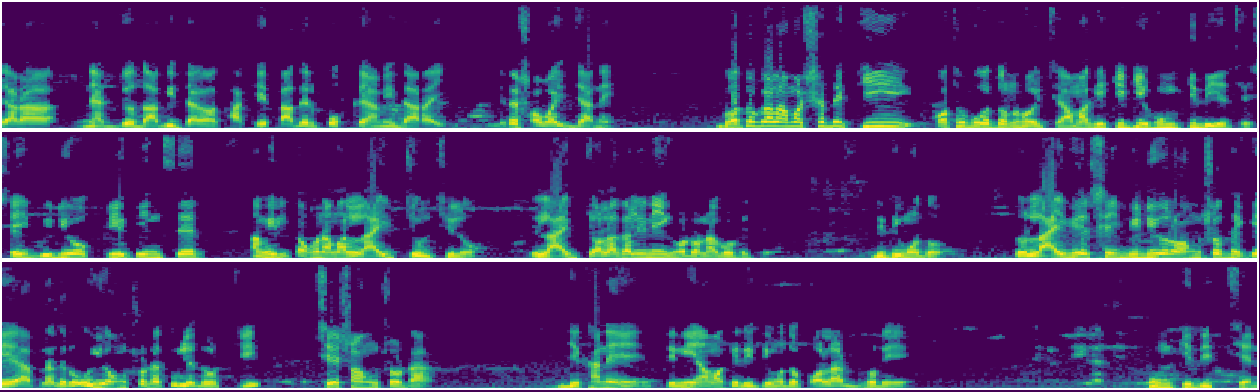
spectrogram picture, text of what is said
যারা ন্যায্য দাবি থাকে, তাদের পক্ষে আমি দাঁড়াই। এটা সবাই জানে। গতকাল আমার সাথে কি কথোপকথন হয়েছে, আমাকে কি কি হুমকি দিয়েছে, সেই ভিডিও ক্লিপিংসের আমি তখন আমার লাইভ চলছিল। লাইভ চলাকালীন এই ঘটনা ঘটেছে, রীতিমতো। তো লাইভের সেই ভিডিওর অংশ থেকে আপনাদের ওই অংশটা তুলে ধরছি। শেষ অংশটা, যেখানে তিনি আমাকে রীতিমতো কলার ধরে হুমকি দিচ্ছেন।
